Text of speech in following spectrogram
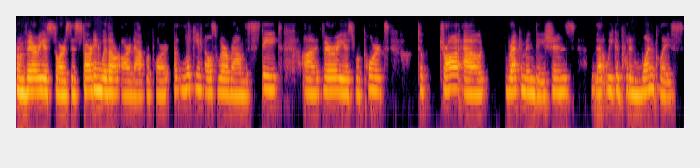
from various sources, starting with our RDAP report, but looking elsewhere around the state, uh, various reports to draw out recommendations that we could put in one place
